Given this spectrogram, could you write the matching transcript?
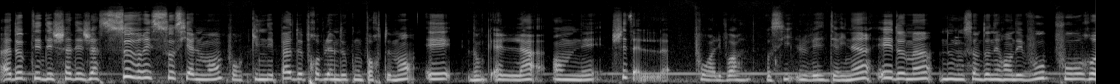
adopter des chats déjà sevrés socialement pour qu'il n'ait pas de problème de comportement. Et donc elle l'a emmené chez elle pour aller voir aussi le vétérinaire. Et demain, nous nous sommes donné rendez-vous pour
